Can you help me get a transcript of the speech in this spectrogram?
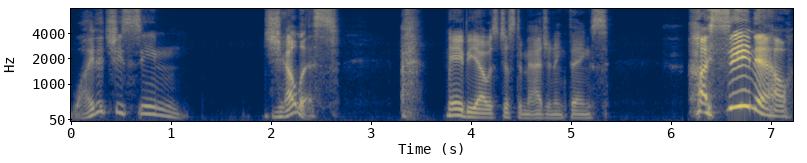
Why did she seem jealous? Maybe I was just imagining things. I see now!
